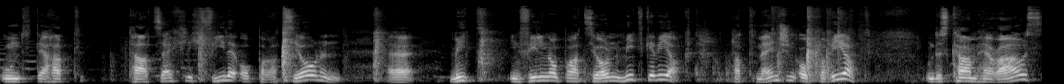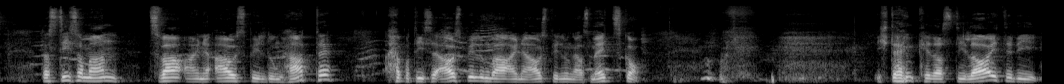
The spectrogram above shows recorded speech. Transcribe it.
Und der hat tatsächlich viele Operationen äh, mit, in vielen Operationen mitgewirkt, hat Menschen operiert. Und es kam heraus, dass dieser Mann zwar eine Ausbildung hatte, aber diese Ausbildung war eine Ausbildung als Metzger. Ich denke, dass die Leute, die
